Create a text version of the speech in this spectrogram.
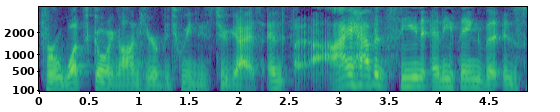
for what's going on here between these two guys. And I haven't seen anything that is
